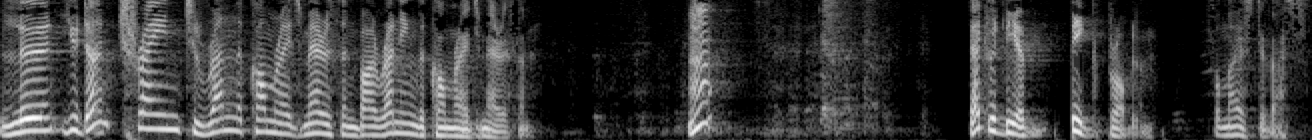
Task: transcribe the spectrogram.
learn, you don't train to run the Comrades Marathon by running the Comrades Marathon. Hmm? That would be a big problem for most of us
